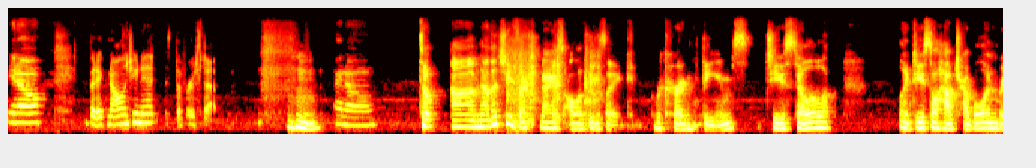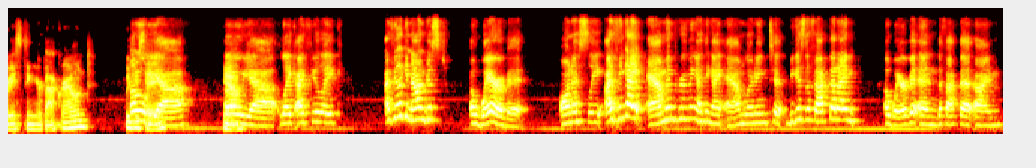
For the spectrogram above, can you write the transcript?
you know? But acknowledging it is the first step. Mhm. I know. So um, now that you've recognized all of these like recurring themes, do you still like do you still have trouble embracing your background? Would you oh say? yeah. Yeah. Oh yeah. Like I feel like I feel like now I'm just aware of it. Honestly, I think I am improving. I think I am learning to because the fact that I'm aware of it and the fact that I'm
